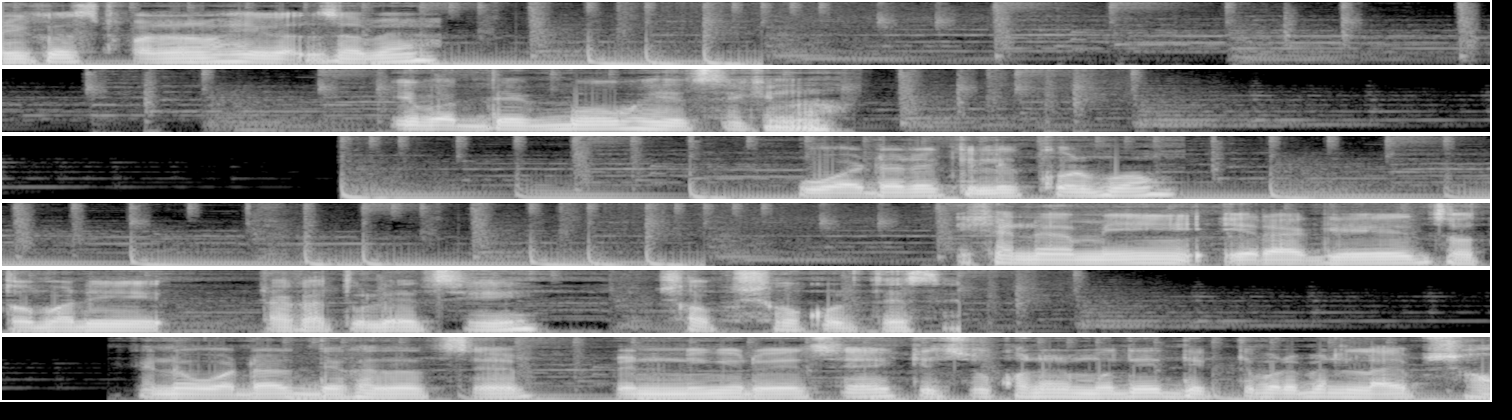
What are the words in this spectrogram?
রিকোয়েস্ট পাঠানো হয়ে যাবে। এবার দেখব হয়েছে কিনা। ওয়ার্ডারে ক্লিক করব। এখানে আমি এর আগে যতবারই টাকা তুলেছি, সব শো করতেছে। এখানে অর্ডার দেখা যাচ্ছে পেন্ডিংয়ে রয়েছে। কিছুক্ষণের মধ্যেই দেখতে পারবেন লাইভ সহ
